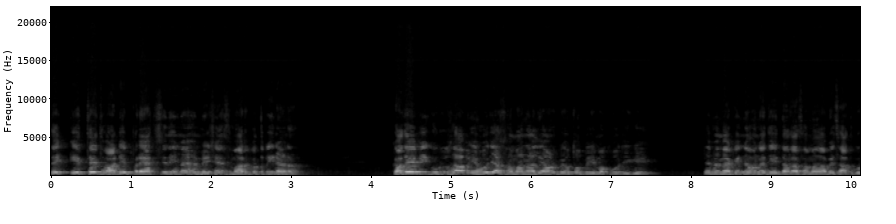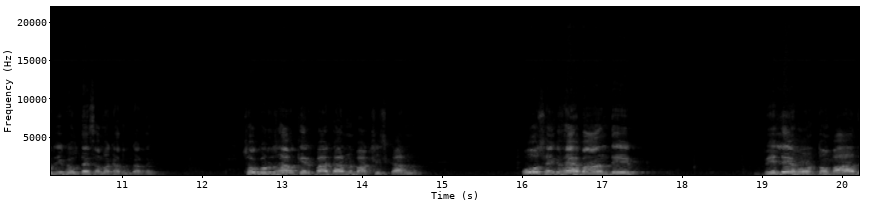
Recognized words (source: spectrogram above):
ਤੇ ਇੱਥੇ ਤੁਹਾਡੇ ਪ੍ਰੈਸ 'ਚ ਨਹੀਂ, ਮੈਂ ਹਮੇਸ਼ਾ ਹੀ ਸਮਰਪਿਤ ਵੀ ਰਹਿਣਾ। ਕਦੇ ਵੀ ਗੁਰੂ ਸਾਹਿਬ ਇਹੋ ਜਿਹਾ ਸਮਾਂ ਨਾ ਲਿਆਉਣ ਵੀ ਉੱਥੋਂ ਬੇਮੁਖ ਹੋ ਜਾਈਏ। ਤੇ ਫਿਰ ਮੈਂ ਕਹਿੰਦਾ ਹੁੰਦਾ, ਜੇ ਇਦਾਂ ਦਾ ਸਮਾਂ ਆਵੇ ਸਤਿਗੁਰੂ ਜੀ, ਫਿਰ ਉਦਾਂ ਹੀ ਸਮਾਂ ਖਤਮ ਕਰ ਦੇ ਸੋ ਗੁਰੂ ਸਾਹਿਬ ਕਿਰਪਾ ਕਰਨ, ਬਖਸ਼ਿਸ਼ ਕਰਨ। ਉਹ ਸਿੰਘ ਸਹਿਬਾਨ ਦੇ ਵਿਹਲੇ ਹੋਣ ਤੋਂ ਬਾਅਦ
